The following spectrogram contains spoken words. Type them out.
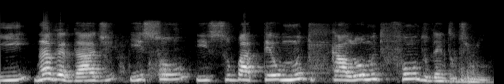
E, na verdade, isso, isso bateu muito, calou muito fundo dentro de mim.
